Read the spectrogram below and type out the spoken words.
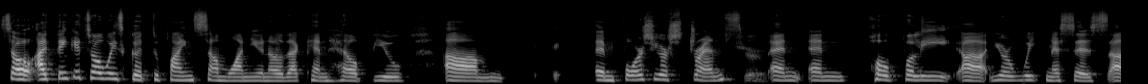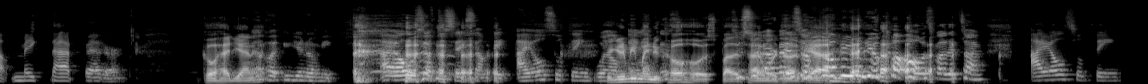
So i think it's always good to find someone you know that can help you um, enforce your strengths Sure. and and hopefully uh, your weaknesses uh, make that better Go ahead, Yana. Uh, you know me. I always have to say something. I also think well. You're gonna be my new co-host by the time we're done. So yeah. I'll be your new co-host by the time. I also think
